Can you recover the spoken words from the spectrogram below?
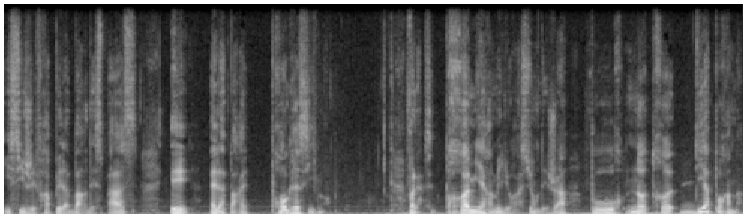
ici j'ai frappé la barre d'espace, et elle apparaît progressivement. Voilà, cette première amélioration déjà pour notre diaporama.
